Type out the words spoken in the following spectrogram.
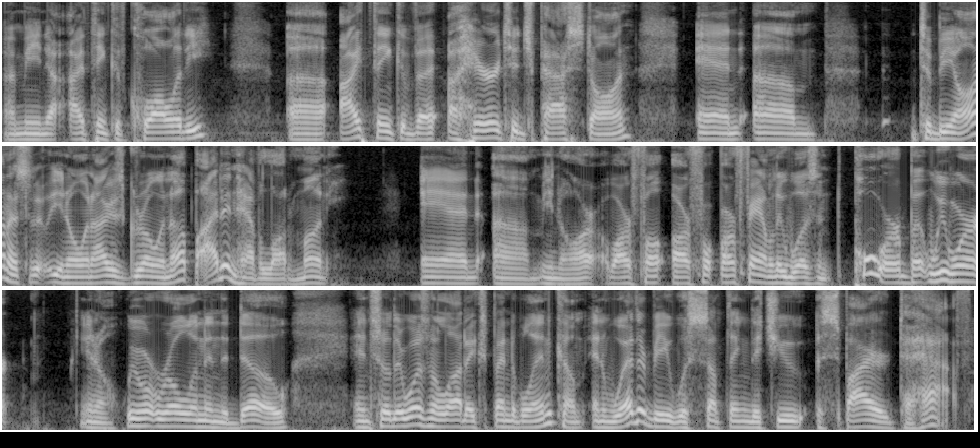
I mean, I think of quality. Uh, I think of a, a heritage passed on, and um, to be honest, you know, when I was growing up, I didn't have a lot of money and um, you know our our our our family wasn't poor, but we weren't you know we weren't rolling in the dough, and so there wasn't a lot of expendable income. And Weatherby was something that you aspired to have.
